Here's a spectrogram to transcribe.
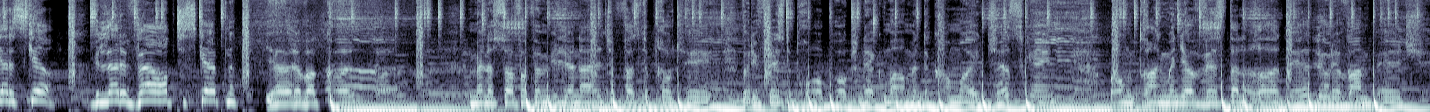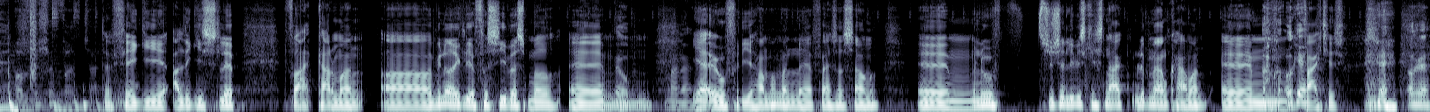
ja det sker. Vi lader det være op til skæbne. Ja, det var koldt men at sørge for familien er altid første prioritet Hvor de fleste prøver på at knække mig Men det kommer ikke til at ske Ung dreng, men jeg vidste allerede at det liv, det var en bitch Der fik I Aldrig Give Slip fra Carmen, og vi nåede ikke lige at få Sivas med. Øhm, Jo, men, øh, Ja, øv, fordi ham har man øh, faktisk også savnet. Øhm, men nu synes jeg lige, vi skal snakke lidt mere om Carmen. Øhm, Okay. Faktisk. Okay.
